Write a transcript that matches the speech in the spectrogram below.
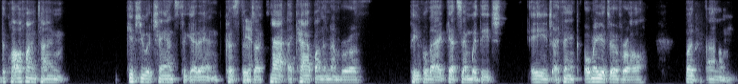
the qualifying time gives you a chance to get in because there's yeah. a cap a cap on the number of people that gets in with each age, I think, or maybe it's overall. But um,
